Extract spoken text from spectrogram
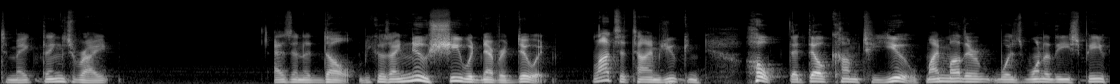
to make things right as an adult because I knew she would never do it. Lots of times you can hope that they'll come to you. My mother was one of these people.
